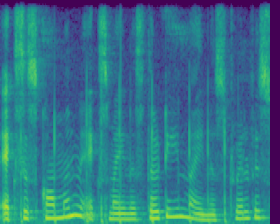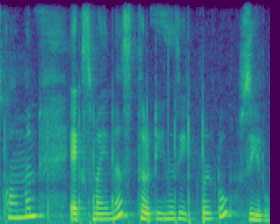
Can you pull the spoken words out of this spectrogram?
X is common, x minus 13 minus 12 is common, x minus 13 is equal to 0.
